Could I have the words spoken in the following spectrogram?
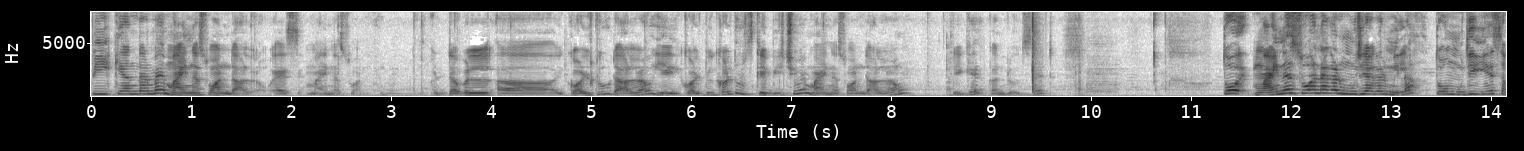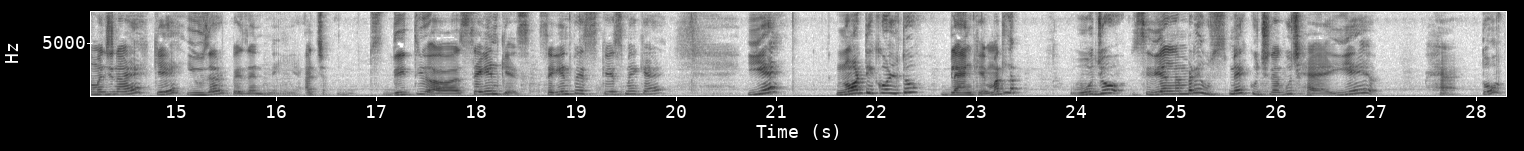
पी के अंदर मैं माइनस वन डाल रहा हूँ, ऐसे minus one double equal to डाल रहा हूँ, ये इक्वल टू इक्वल टू उसके बीच में माइनस वन डाल रहा हूँ। ठीक है कंट्रोल सेट तो माइनस वन अगर मुझे अगर मिला तो मुझे ये समझना है कि यूज़र प्रेजेंट नहीं है। अच्छा द्वितीय सेकेंड केस सेकेंड केस में क्या है? ये नॉट इक्वल टू ब्लैंक है। मतलब वो जो सीरियल नंबर है, उसमें कुछ ना कुछ है, ये है। तो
